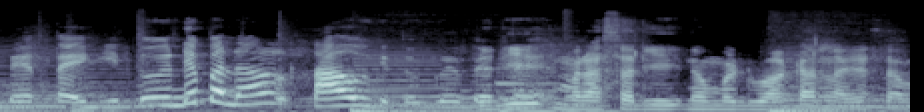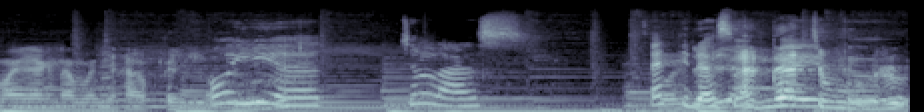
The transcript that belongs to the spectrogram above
bete gitu. Dia padahal tahu gitu gue bete. Jadi merasa di nomor dua kan lah ya sama yang namanya HP gitu. oh iya jelas. Saya Oh, tidak suka anda itu. cemburu.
